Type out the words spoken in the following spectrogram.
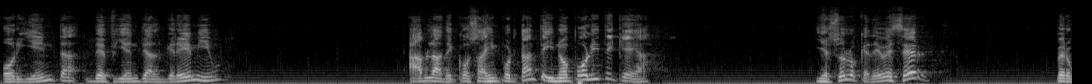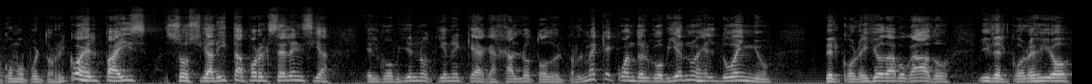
orienta, defiende al gremio, habla de cosas importantes y no politiquea. Y eso es lo que debe ser. Pero como Puerto Rico es el país socialista por excelencia, el gobierno tiene que agajarlo todo. El problema es que cuando el gobierno es el dueño del colegio de abogados y del colegio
